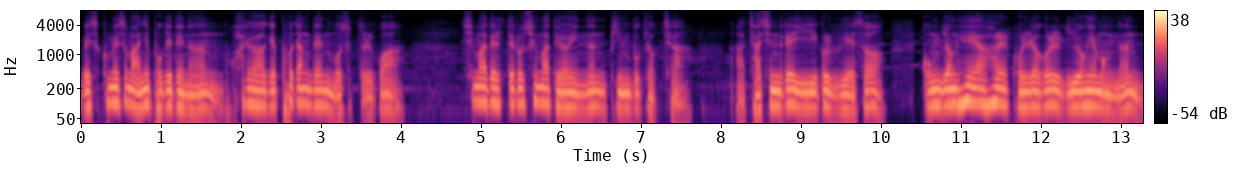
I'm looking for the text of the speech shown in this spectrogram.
매스컴에서 많이 보게 되는 화려하게 포장된 모습들과 심화될 대로 심화되어 있는 빈부 격차, 아, 자신들의 이익을 위해서 공정해야 할 권력을 이용해 먹는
